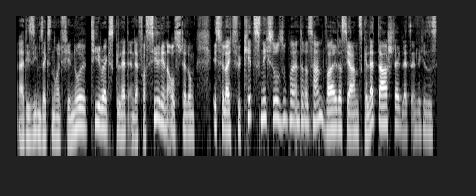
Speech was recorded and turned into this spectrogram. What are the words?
Äh, die 76940 T-Rex-Skelett in der Fossilienausstellung ist vielleicht für Kids nicht so super interessant, weil das ja ein Skelett darstellt. Letztendlich ist es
